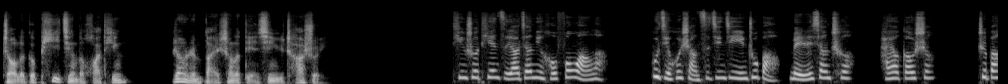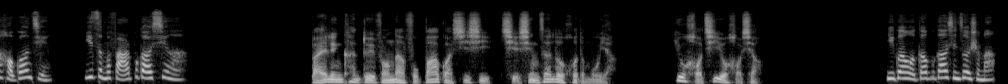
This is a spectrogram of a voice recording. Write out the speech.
找了个僻静的花厅，让人摆上了点心与茶水。听说天子要将宁侯封王了，不仅会赏赐金金银珠宝、美人香车，还要高升。这般好光景，你怎么反而不高兴啊？白灵看对方那副八卦兮兮且幸灾乐祸的模样，又好气又好笑。你管我高不高兴做什么？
